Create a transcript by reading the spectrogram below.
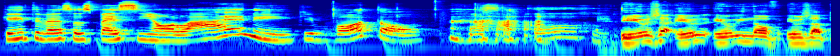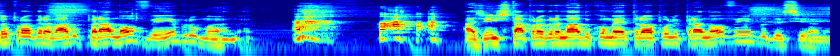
Quem tiver essas pecinhas online, que bota, ó. Socorro. eu já, eu, eu, eu já tô programado para novembro, mano. a gente tá programado com Metrópole para novembro desse ano.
